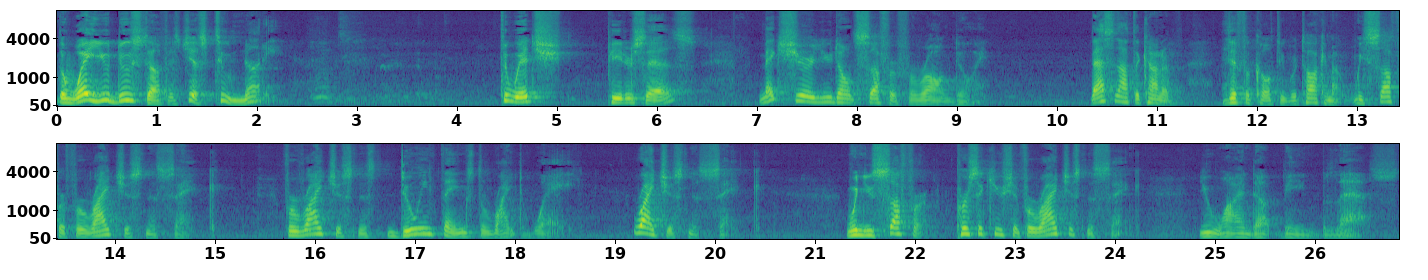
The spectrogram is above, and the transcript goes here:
The way you do stuff is just too nutty. To which Peter says, make sure you don't suffer for wrongdoing. That's not the kind of difficulty we're talking about. We suffer for righteousness' sake for righteousness, doing things the right way. Righteousness' sake. When you suffer persecution for righteousness' sake, you wind up being blessed.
